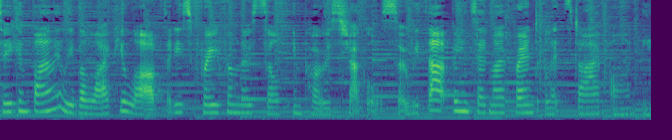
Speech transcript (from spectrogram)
so you can finally live a life you love that is free from those self imposed shackles. So, with that being said, my friend, let's dive on in.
